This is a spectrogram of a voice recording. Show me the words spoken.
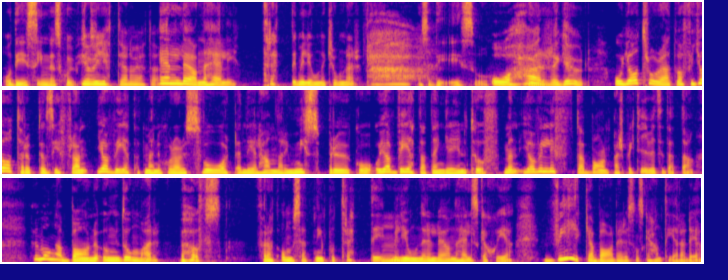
Och det är sinnessjukt. Jag vill jättegärna veta. En lönehelg, 30 miljoner kronor. Alltså det är så Åh herregud. Och jag tror att varför jag tar upp den siffran, jag vet att människor har det svårt, en del hamnar i missbruk och, och jag vet att den grejen är tuff. Men jag vill lyfta barnperspektivet till detta. Hur många barn och ungdomar behövs för att omsättning på 30 Mm. miljoner en lönehelg ska ske? Vilka barn är det som ska hantera det?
